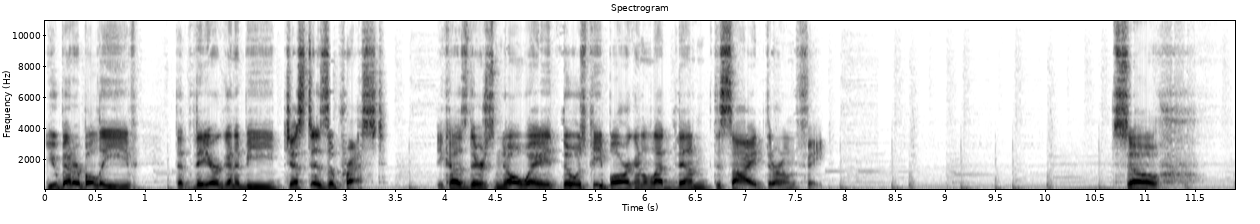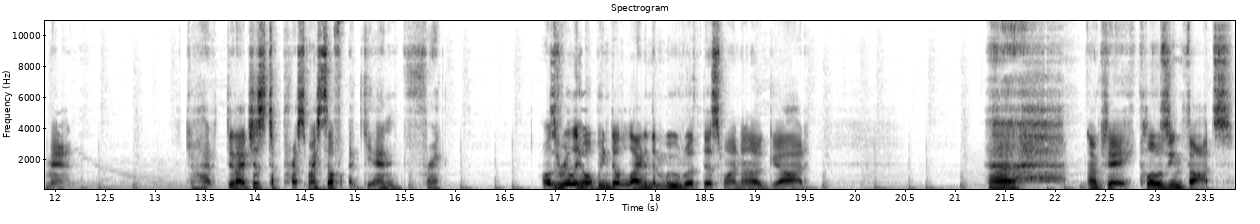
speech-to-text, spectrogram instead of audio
you better believe that they are going to be just as oppressed. because there's no way those people are going to let them decide their own fate. So, man. God, did I just depress myself again? Frick. I was really hoping to lighten the mood with this one. Oh, God. okay, closing thoughts.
